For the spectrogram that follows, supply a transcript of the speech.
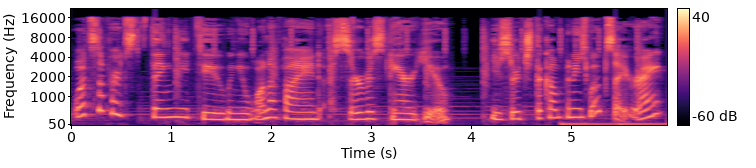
What's the first thing you do when you want to find a service near you? You search the company's website, right?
